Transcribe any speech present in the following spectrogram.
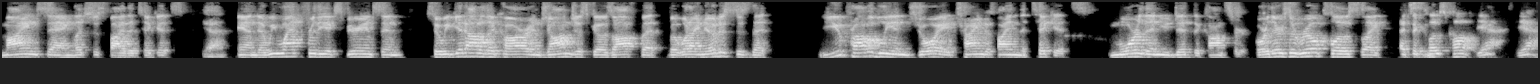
mind saying, "Let's just buy the tickets." Yeah. And uh, we went for the experience, and so we get out of the car, and John just goes off. But but what I noticed is that you probably enjoy trying to find the tickets more than you did the concert, or there's a real close like it's a close call. Yeah, yeah.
